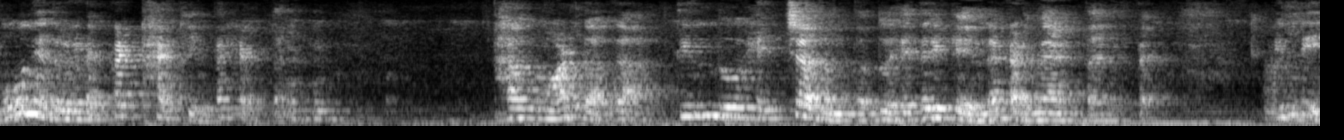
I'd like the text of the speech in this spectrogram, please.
ಬೋನ್ ಎದುರುಗಡೆ ಕಟ್ ಹಾಕಿ ಅಂತ ಹೇಳ್ತಾರೆ. ಹಾಗೆ ಮಾಡಿದಾಗ ತಿಂದು ಹೆಚ್ಚಾದಂಥದ್ದು ಹೆದರಿಕೆಯಿಂದ ಕಡಿಮೆ ಆಗ್ತಾ ಇರುತ್ತೆ. ಇಲ್ಲಿ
